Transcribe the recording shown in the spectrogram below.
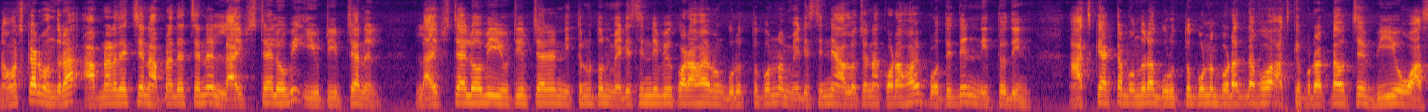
নমস্কার বন্ধুরা, আপনারা দেখছেন আপনাদের channel lifestyle OB YouTube channel. Lifestyle OB YouTube channel নিত্য নতুন মেডিসিন রিভিউ করা হয় এবং গুরুত্বপূর্ণ মেডিসিন নিয়ে আলোচনা করা হয় প্রতিদিন, নিত্যদিন। আজকে একটা বন্ধুরা গুরুত্বপূর্ণ প্রোডাক্ট দেখো আজকে প্রোডাক্টটা হচ্ছে ভি ওয়াশ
